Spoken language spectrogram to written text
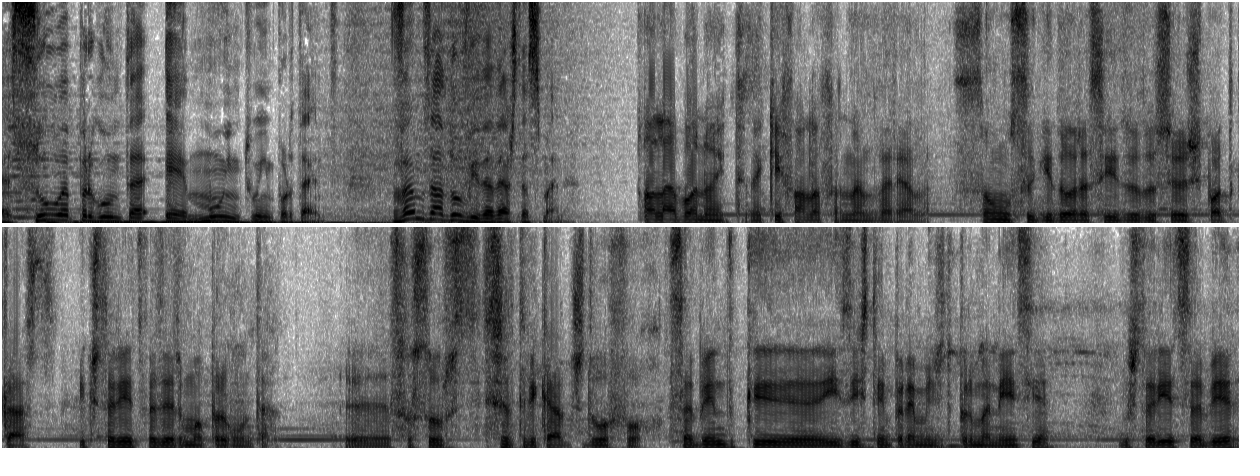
A sua pergunta é muito importante. Vamos à dúvida desta semana. Olá, boa noite. Aqui fala Fernando Varela. Sou um seguidor assíduo dos seus podcasts e gostaria de fazer uma pergunta. Uh, sou sobre certificados do Aforro. Sabendo que existem prémios de permanência, gostaria de saber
